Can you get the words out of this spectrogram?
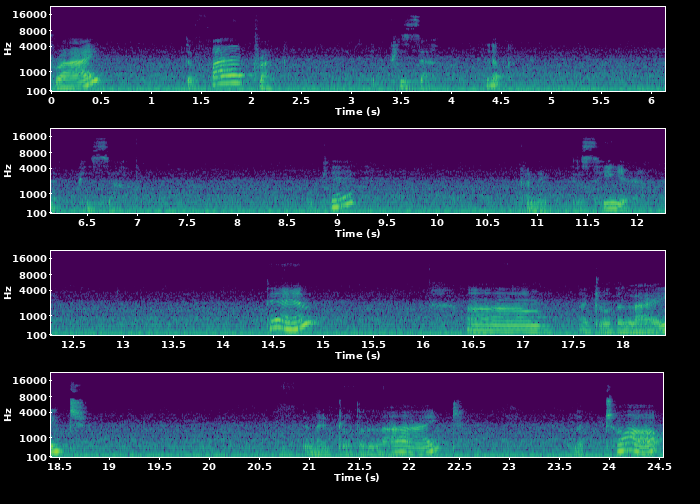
drive the fire truck. Like pizza. Look. Like pizza. Okay. Connect this here. Then um, I draw the light. Then I draw the light. The top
